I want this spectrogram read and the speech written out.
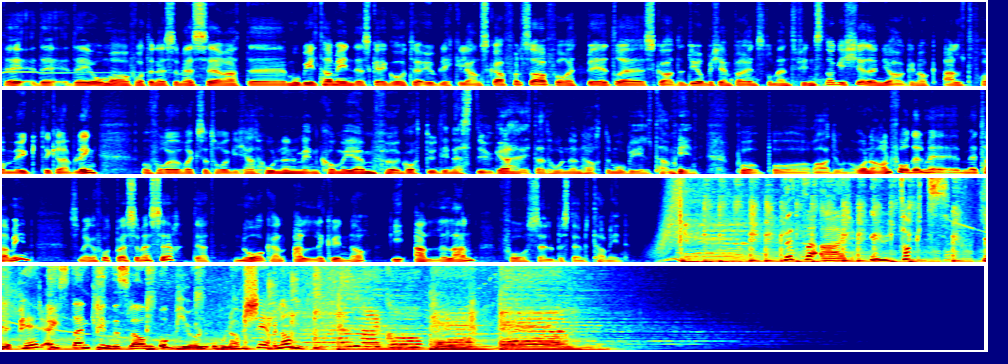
Det, det, det gjorde vi og fått en SMS her at eh, mobiltermin det skal jeg gå til øyeblikkelig anskaffelse av, for et bedre skadedyrbekjemperinstrument finnes nok ikke. Den jager nok alt fra mygg til grevling. Og for øvrig så tror jeg ikke at hunden min kommer hjem før godt ut i neste uke, etter at hunden hørte mobiltermin på, på radioen. Og en annen fordel med, med termin, som jeg har fått på SMS her, det er at nå kan alle kvinner i alle land få selvbestemt termin. Dette er Utakt med Per Øystein Kvindesland og Bjørn Olav Skjæveland. NRK P3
